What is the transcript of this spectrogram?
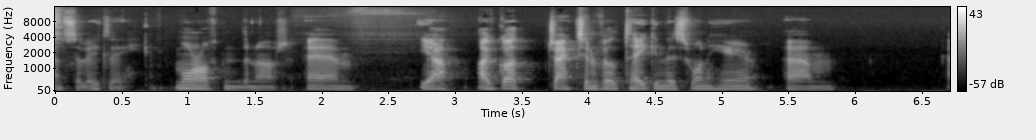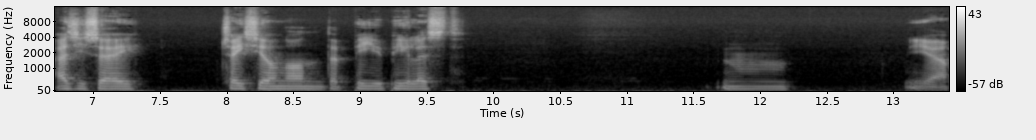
absolutely. More often than not. Um, yeah, I've got Jacksonville taking this one here. Um, as you say, Chase Young on the PUP list. Mm, yeah.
